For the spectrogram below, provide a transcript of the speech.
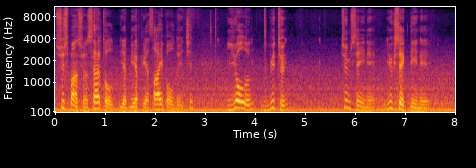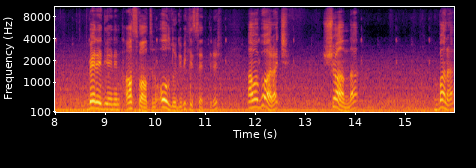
Süspansiyon sert ol, bir yapıya sahip olduğu için yolun bütün tümseyini, yüksekliğini, belediyenin asfaltını olduğu gibi hissettirir. Ama bu araç şu anda bana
